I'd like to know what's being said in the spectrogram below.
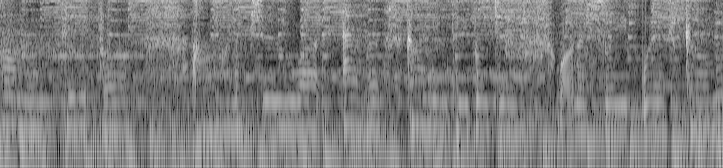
common people. I wanna do do asleep with coming.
